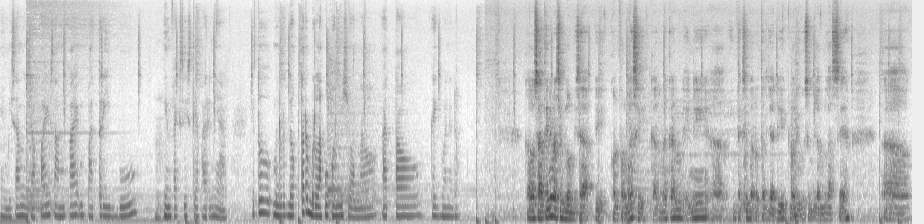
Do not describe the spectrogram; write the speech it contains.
yang bisa mencapai sampai 4000 infeksi setiap harinya. Itu menurut dokter berlaku kondisional atau kayak gimana dok? Kalau saat ini masih belum bisa dikonfirmasi karena kan ini uh, infeksi baru terjadi 2019 ya. Uh,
